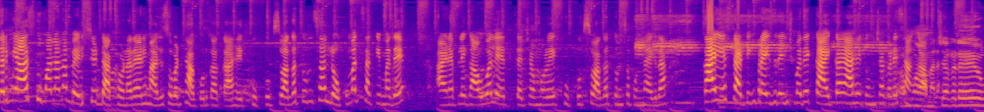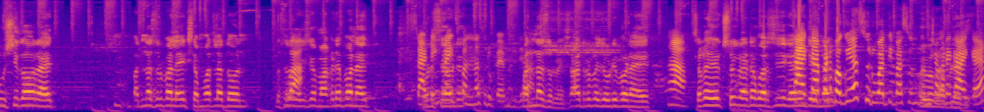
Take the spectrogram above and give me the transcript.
तर मी आज तुम्हाला ना बेडशीट दाखवणार आहे आणि माझ्यासोबत ठाकूर काका आहेत. खूप खूप स्वागत तुमचं लोकमत साकीमध्ये आणि आपले गाववाले आहेत त्याच्यामुळे खूप खूप स्वागत तुमचं पुन्हा एकदा. काय आहे स्टार्टिंग प्राइस रेंजमध्ये काय काय आहे तुमच्याकडे? सांगा आम्हाला. आमच्याकडे उशी आहेत. पन्नास रुपयाला एक शंभरला दोन. वा. दुसऱ्या माकडे पण आहेत. स्टार्टिंग प्राइस पन्नास रुपये म्हणजे. हा. पन्नास रुपये साठ रुपये जोडी पण आहेत. हा. सगळे एकशे एक आठ वर्षाची काय गॅरंटी काय आपण बघूया सुरुवातीपासून बघा तुमच्याकडे काय काय?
